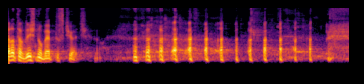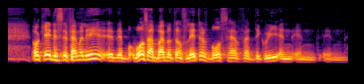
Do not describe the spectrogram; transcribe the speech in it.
Another traditional Baptist church. okay, this is the family. Uh, they both are Bible translators. Both have a degree in, in, in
